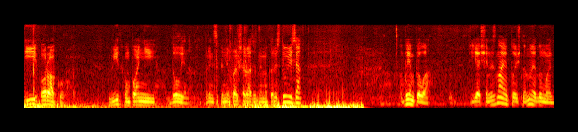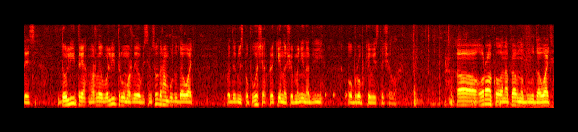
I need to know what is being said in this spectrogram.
і Оракул від компанії Долина. В принципі, не перший раз я ними користуюся. Вимпела я ще не знаю точно, ну я думаю, десь до літри, можливо літру, можливо 800 грам буду давати. Подивлюсь по площах, прикину, щоб мені на дві обробки вистачило. А оракула, напевно, буду давати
